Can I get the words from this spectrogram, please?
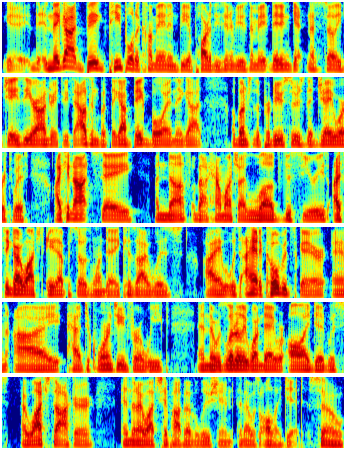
You know, And they got big people to come in and be a part of these interviews. They, may, they didn't get necessarily Jay Z or Andre 3000, but they got Big Boi and they got a bunch of the producers that Jay worked with. I cannot say enough about how much I loved this series. I think I watched eight episodes one day because I was I was I had a COVID scare and I had to quarantine for a week. And there was literally one day where all I did was I watched soccer and then I watched Hip Hop Evolution, and that was all I did. So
